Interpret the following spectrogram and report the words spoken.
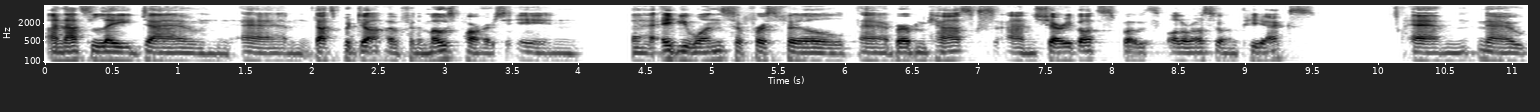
and that's laid down. Um, that's for the most part in uh, AB1s, so first fill uh, bourbon casks and sherry butts, both Oloroso and PX. Um, now,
